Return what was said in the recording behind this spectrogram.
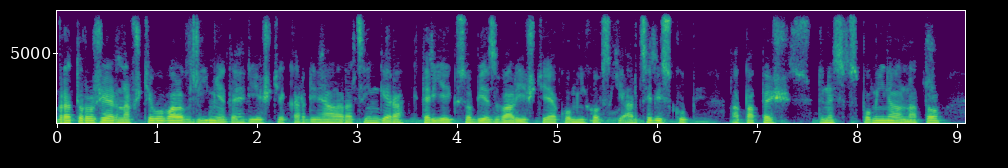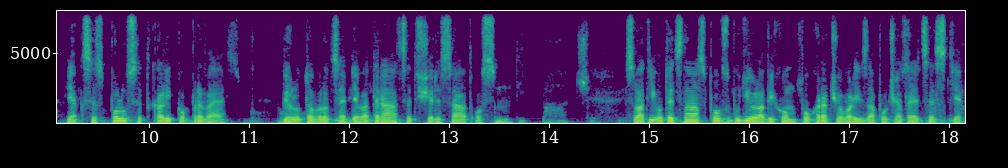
Bratr Rožér navštěvoval v Římě tehdy ještě kardinála Ratzingera, který jej k sobě zval ještě jako mnichovský arcibiskup a papež dnes vzpomínal na to, jak se spolu setkali poprvé. Bylo to v roce 1968. Svatý otec nás povzbudil, abychom pokračovali v započaté cestě,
